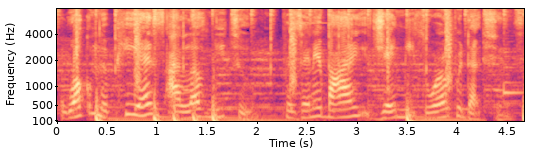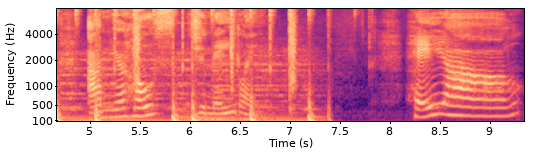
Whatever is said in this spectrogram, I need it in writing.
first. Welcome to PS I Love Me Too, presented by J Meets World Productions. I'm your host, Janae Lane. Hey y'all.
